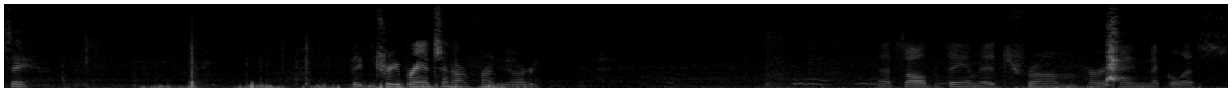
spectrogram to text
See? Big tree branch in our front yard. That's all the damage from Hurricane Nicholas.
